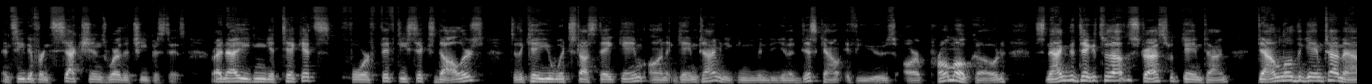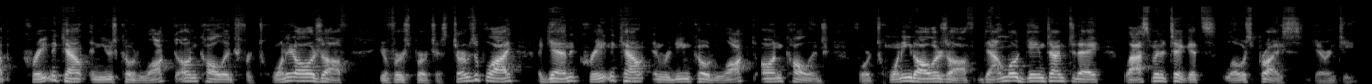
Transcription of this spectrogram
and see different sections where the cheapest is. Right now, you can get tickets for $56 to the KU Wichita State game on Gametime. And you can even get a discount if you use our promo code. Snag the tickets without the stress with Gametime. Download the Gametime app, create an account, and use code Locked On College for $20 off your first purchase. Terms apply. Again, create an account and redeem code Locked On College for $20 off. Download Gametime today. Last minute tickets, lowest price guaranteed.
